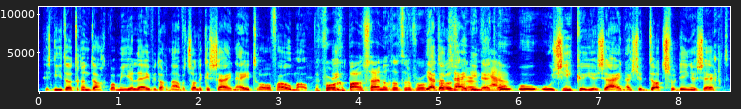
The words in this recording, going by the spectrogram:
Het is niet dat er een dag kwam in je leven... dacht, nou, wat zal ik eens zijn, hetero of homo? De vorige paus zei nog dat er ervoor Ja, dat zei hij werd. net. Ja. Hoe, hoe, hoe ziek kun je zijn als je dat soort dingen zegt?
